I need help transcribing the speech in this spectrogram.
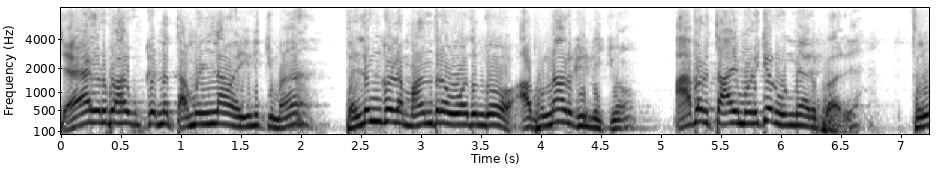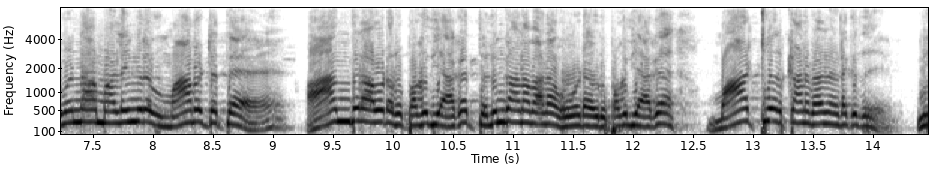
சேகர்பாபுக்கு என்ன தமிழ்லாம் இனிக்குமா தெலுங்குல மந்திரம் ஓதுங்கோ அப்படின்னா அவருக்கு இனிக்கும் அவர் தாய்மொழிக்கு அவர் உண்மையா இருப்பாரு. திருவண்ணாமலைங்கிற மாவட்டத்தை ஆந்திராவோட ஒரு பகுதியாக தெலுங்கானாவோட ஒரு பகுதியாக மாற்றுவதற்கான வேலை நடக்குது. நீ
